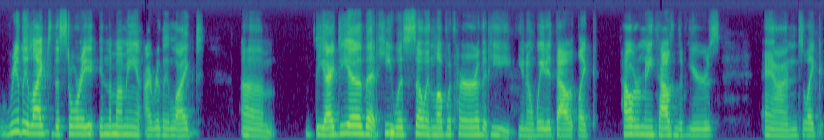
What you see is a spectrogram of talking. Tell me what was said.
really liked the story in The Mummy. I really liked um, the idea that he was so in love with her that he, you know, waited out like however many thousands of years and like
